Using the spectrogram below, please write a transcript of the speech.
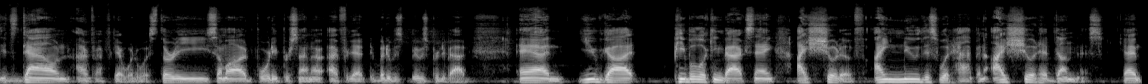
it's down. I forget what it was, thirty some odd, forty percent. I, I forget, but it was it was pretty bad. And you've got people looking back saying, "I should have. I knew this would happen. I should have done this." Okay.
